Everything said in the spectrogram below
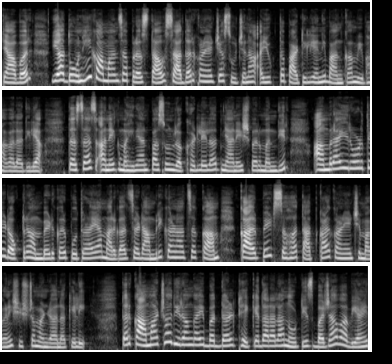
त्यावर या दोन्ही कामांचा प्रस्ताव सादर करण्याच्या सूचना आयुक्त पाटील यांनी बांधकाम विभागाला दिल्या. तसंच अनेक महिन्यांपासून रखडलेलं ज्ञानेश्वर मंदिर आमराई रोड ते डॉक्टर आंबेडकर पुतळा या मार्गाचं डांबरीकरणाचं काम कार्पेटसह तात्काळ करण्याची मागणी शिष्टमंडळानं केली. तर कामाच्या दिरंगाईबद्दल ठेकेदाराला नोटीस बजावावी आणि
